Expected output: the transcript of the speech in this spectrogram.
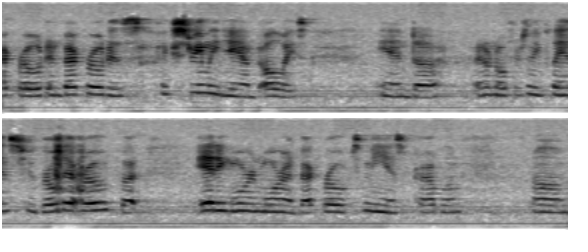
Beck Road, and Beck Road is extremely jammed always. And uh, I don't know if there's any plans to grow that road, but adding more and more on Beck Road to me is a problem. Um,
